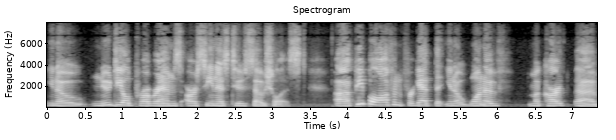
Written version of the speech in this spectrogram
you know New Deal programs are seen as too socialist. Uh, people often forget that you know one of McCarth- uh,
